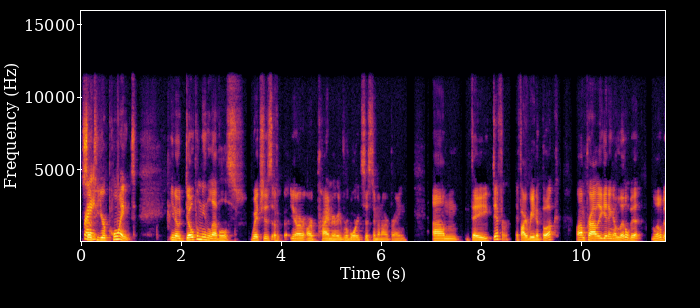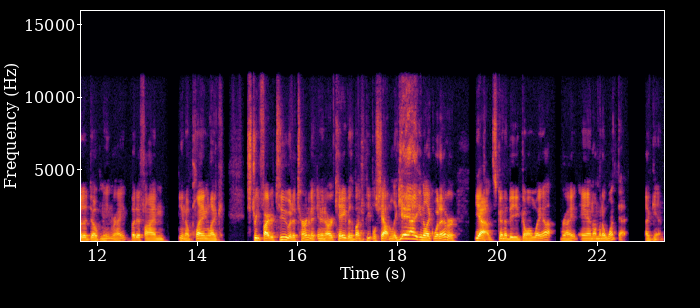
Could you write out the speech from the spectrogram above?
so right. to your point you know dopamine levels which is a, you know our, our, primary reward system in our brain um they differ if i read a book well, i'm probably getting a little bit a little bit of dopamine right but if i'm you know playing like Street Fighter 2 at a tournament in an arcade with a bunch of people shouting like, yeah, you know, like whatever, yeah, it's going to be going way up, right? And I'm going to want that again.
